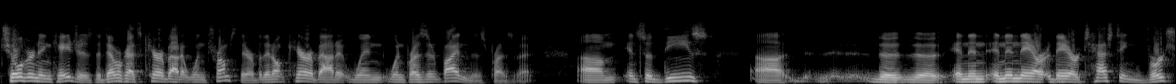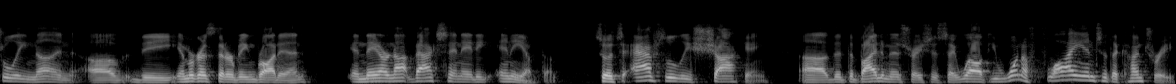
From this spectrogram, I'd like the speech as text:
children in cages. The Democrats care about it when Trump's there, but they don't care about it when when President Biden is president. Um, and so these. Uh, the the and then and then they are they are testing virtually none of the immigrants that are being brought in, and they are not vaccinating any of them. So it's absolutely shocking uh, that the Biden administration is saying, well, if you want to fly into the country,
